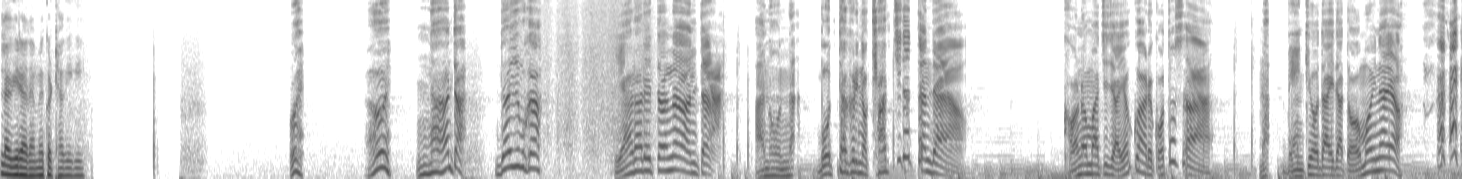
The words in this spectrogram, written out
लग ही रहा था मेरे को ठगेगी おいおいなああんた大丈夫かやられたなあんたあの女ぼったくりのキャッチだったんだよ この町じゃよくあることさ。ま勉強代だと思いなよ。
